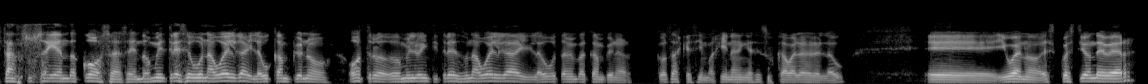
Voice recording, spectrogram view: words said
están sucediendo cosas. En 2013 hubo una huelga y la U campeonó. Otro 2023 una huelga y la U también va a campeonar. Cosas que se imaginan hacen sus caballos de la U. Eh, y bueno, es cuestión de ver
